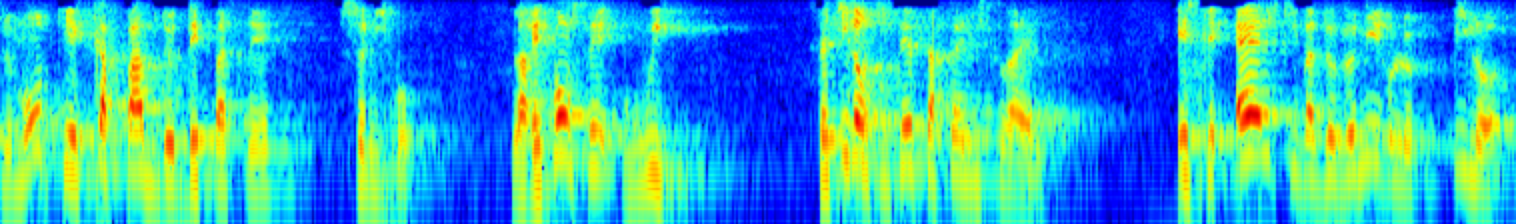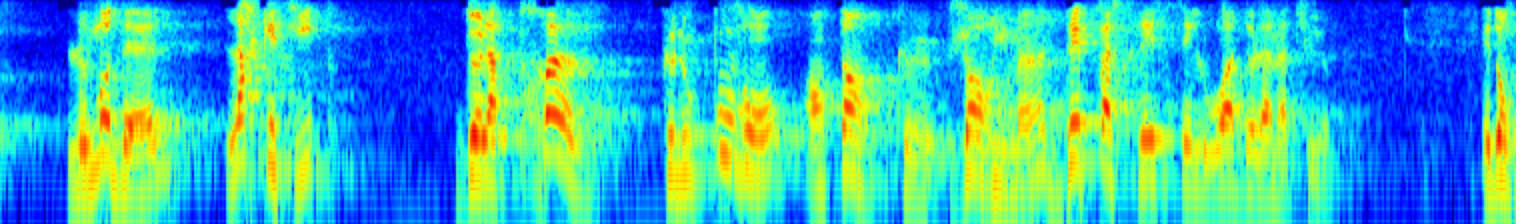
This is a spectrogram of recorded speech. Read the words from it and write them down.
ce monde qui est capable de dépasser ce niveau? La réponse est oui. Cette identité s'appelle Israël. Et c'est elle qui va devenir le pilote, le modèle, l'archétype de la preuve que nous pouvons, en tant que genre humain, dépasser ces lois de la nature. Et donc,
